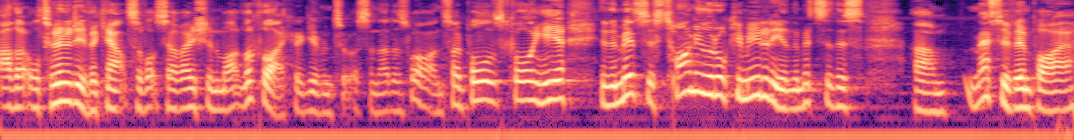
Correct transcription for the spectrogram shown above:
other alternative accounts of what salvation might look like are given to us, and that as well. And so Paul's calling here in the midst of this tiny little community, in the midst of this um, massive empire,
